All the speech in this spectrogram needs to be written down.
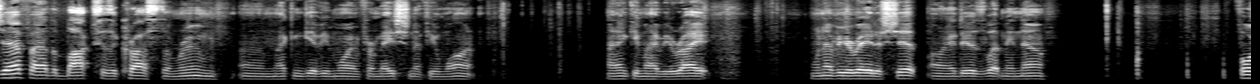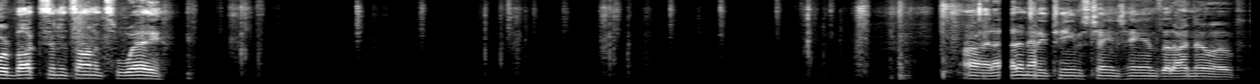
Jeff, I have the boxes across the room. Um, I can give you more information if you want. I think you might be right. Whenever you're ready to ship, all you do is let me know. Four bucks and it's on its way. Alright, I didn't have any teams change hands that I know of.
